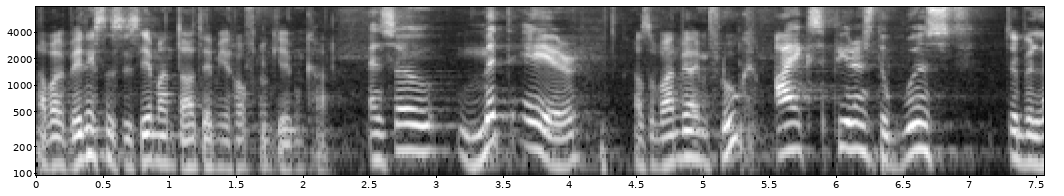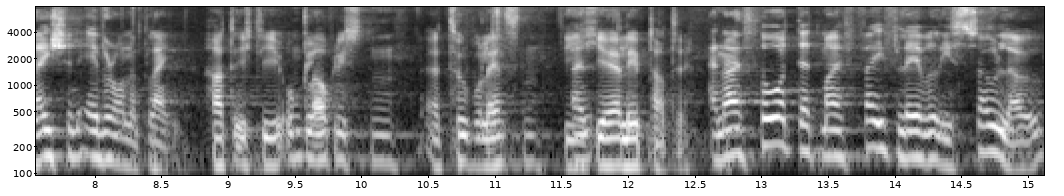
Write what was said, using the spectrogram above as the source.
aber wenigstens ist jemand da, der mir Hoffnung geben kann. And so, mid-air, Also waren wir im Flug, I experienced the worst tribulation ever on a plane. hatte ich die unglaublichsten Turbulenzen, die Ein- ich je erlebt hatte. And I thought that my faith level is so low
